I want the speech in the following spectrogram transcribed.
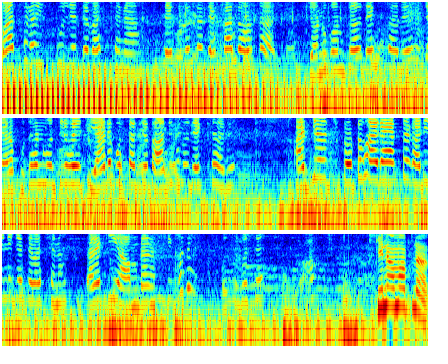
বাচ্চারা স্কুল যেতে পারছে না। সেগুলো তো দেখা দরকার। জনগণকেও দেখতে হবে। যারা প্রধানমন্ত্রী হয়ে চেয়ারে বসে আছে তাদেরগুলো দেখতে হবে। আজকে টোটো ভাইরা একটা গাড়ি নিয়ে যেতে পারছে না। তারা কি আমরা ঠিক হবে? বসে বসে। কি নাম আপনার?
